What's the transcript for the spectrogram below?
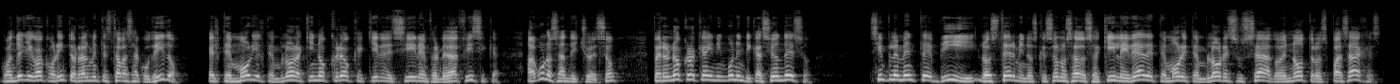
Cuando él llegó a Corinto realmente estaba sacudido. El temor y el temblor aquí no creo que quiere decir enfermedad física. Algunos han dicho eso, pero no creo que hay ninguna indicación de eso. Simplemente vi los términos que son usados aquí. La idea de temor y temblor es usado en otros pasajes.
